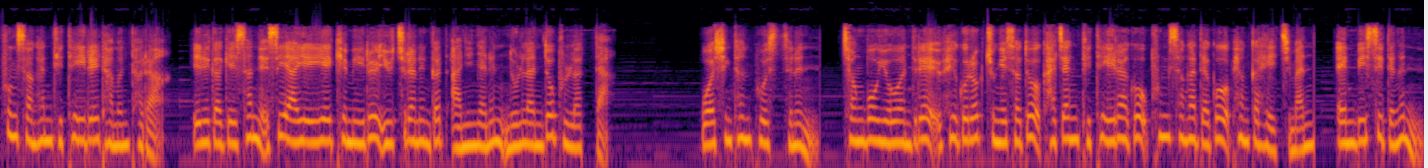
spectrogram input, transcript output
풍성한 디테일을 담은 터라 일각에선 CIA의 기밀을 유출하는 것 아니냐는 논란도 불렀다. 워싱턴 포스트는 정보 요원들의 회고록 중에서도 가장 디테일하고 풍성하다고 평가했지만 NBC 등은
